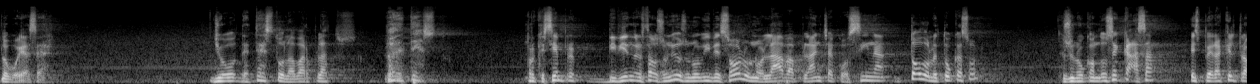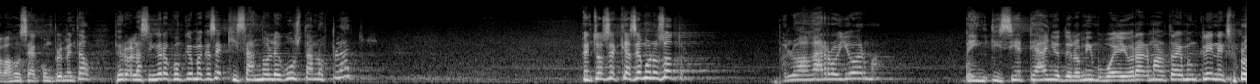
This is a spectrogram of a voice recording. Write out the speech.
lo voy a hacer. Yo detesto lavar platos. Lo detesto. Porque siempre viviendo en Estados Unidos uno vive solo, uno lava, plancha, cocina, todo le toca solo. Entonces uno cuando se casa espera que el trabajo sea complementado. Pero a la señora con que yo me casé quizás no le gustan los platos. Entonces, ¿qué hacemos nosotros? Pues lo agarro yo, hermano. 27 años de lo mismo. Voy a llorar, hermano, tráigame un Kleenex.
